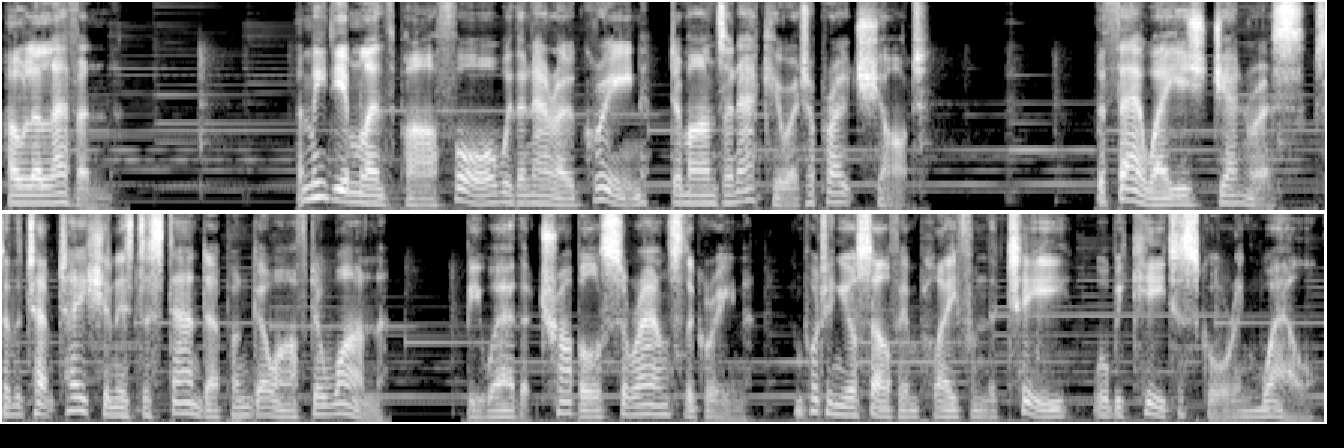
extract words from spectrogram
Hole 11. A medium-length par 4 with a narrow green demands an accurate approach shot. The fairway is generous, so the temptation is to stand up and go after one. Beware that trouble surrounds the green, and putting yourself in play from the tee will be key to scoring well.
